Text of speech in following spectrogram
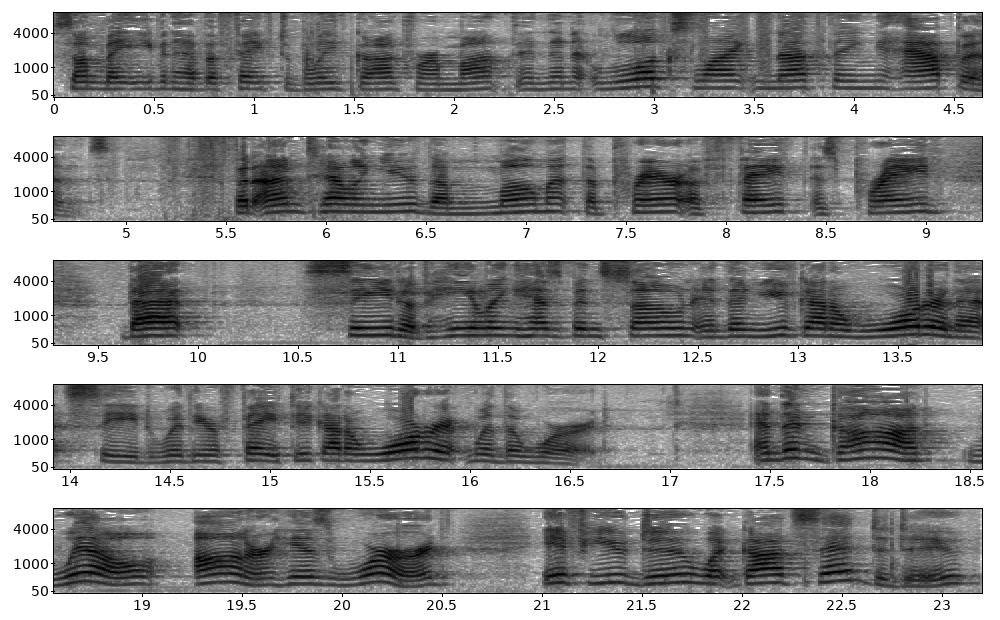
Some may even have the faith to believe God for a month, and then it looks like nothing happens. But I'm telling you, the moment the prayer of faith is prayed, that seed of healing has been sown, and then you've got to water that seed with your faith. You've got to water it with the Word. And then God will honor His Word if you do what God said to do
